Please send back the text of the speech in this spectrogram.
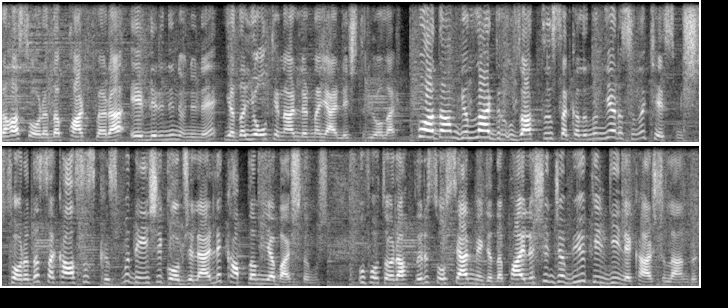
Daha sonra da parklara, evlerinin önüne ya da yol kenarlarına yerleştiriyorlar. Bu adam yıllardır uzattığı sakalının yarısını kesmiş. Sonra da sakalsız kısmı değişik objelerle kaplamaya başlamış. Bu fotoğrafları sosyal medyada paylaşınca büyük ilgiyle karşılandı.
